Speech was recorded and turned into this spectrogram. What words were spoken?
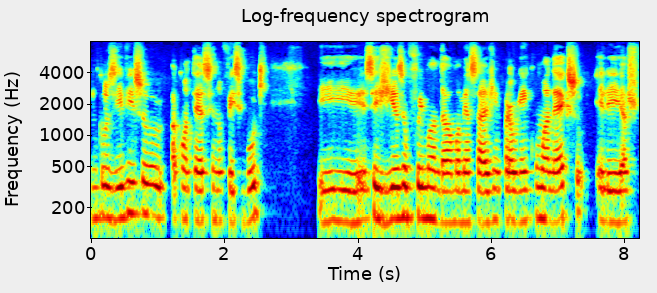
Inclusive isso acontece no Facebook. E esses dias eu fui mandar uma mensagem para alguém com um anexo. Ele ach...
